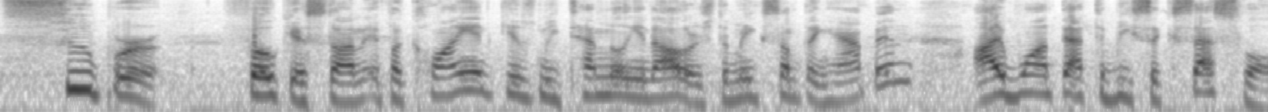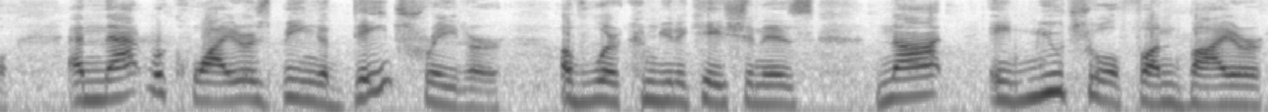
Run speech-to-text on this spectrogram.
super focused on if a client gives me $10 million to make something happen, I want that to be successful. And that requires being a day trader of where communication is, not a mutual fund buyer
